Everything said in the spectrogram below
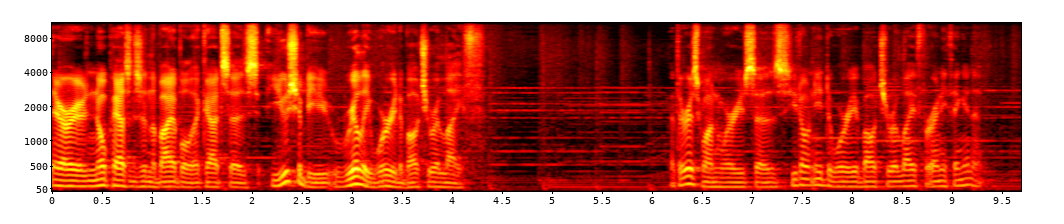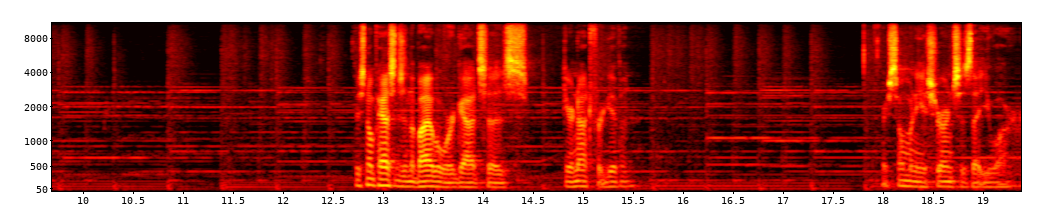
There are no passages in the Bible that God says, You should be really worried about your life. But there is one where he says, You don't need to worry about your life or anything in it. There's no passage in the Bible where God says, You're not forgiven. There's so many assurances that you are.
